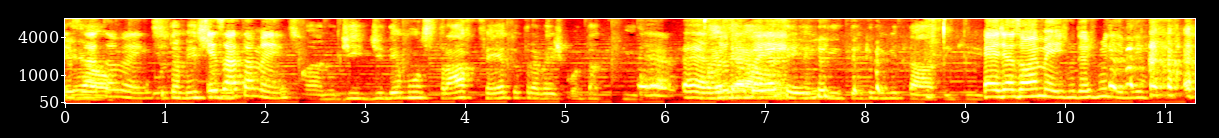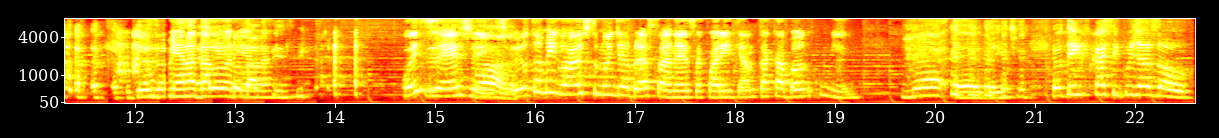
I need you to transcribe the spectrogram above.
exatamente. Eu também sou Exatamente. muito, mano, de, de demonstrar afeto através de contato físico. É, Mas eu é também real, assim. Tem que, tem que limitar, tem que... É, Jazão é mesmo, Deus me livre. Eu tenho pena da Lorena. Pois é, gente. Cara. Eu também gosto muito de abraçar, né? Essa quarentena tá acabando comigo. Né? É, gente. Eu tenho que ficar assim com o Jazão.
